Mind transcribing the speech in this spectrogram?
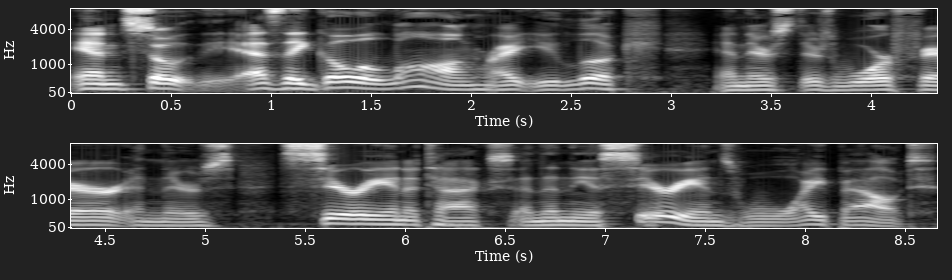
And so as they go along, right, you look and there's there's warfare and there's Syrian attacks, and then the Assyrians wipe out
